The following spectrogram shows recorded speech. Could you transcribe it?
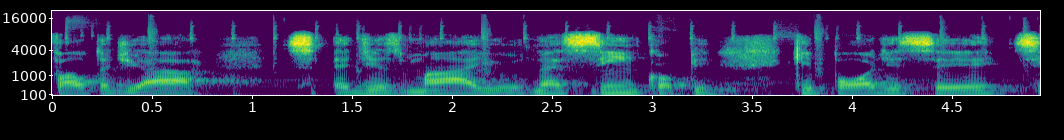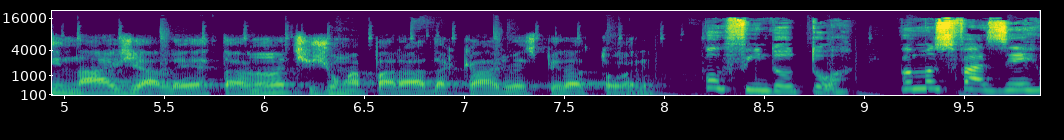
falta de ar, é, desmaio, né, síncope, que pode ser sinais de alerta antes de uma parada cardiorrespiratória. Por fim, doutor, vamos fazer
